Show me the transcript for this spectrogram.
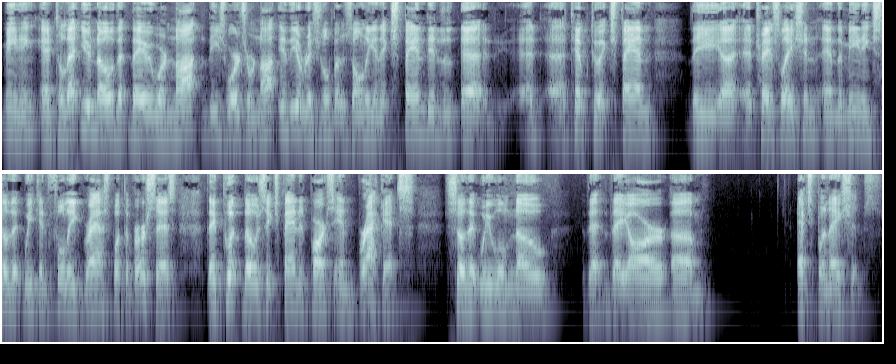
meaning and to let you know that they were not, these words were not in the original, but it's only an expanded uh, attempt to expand the uh, translation and the meaning so that we can fully grasp what the verse says. They put those expanded parts in brackets so that we will know that they are um, explanations.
